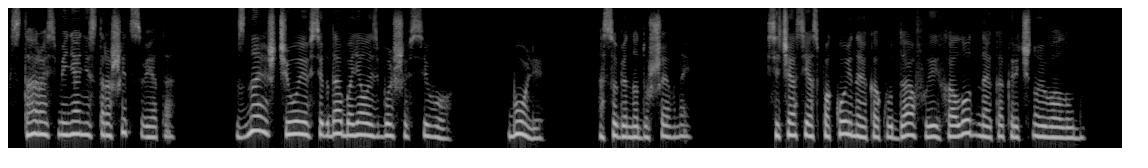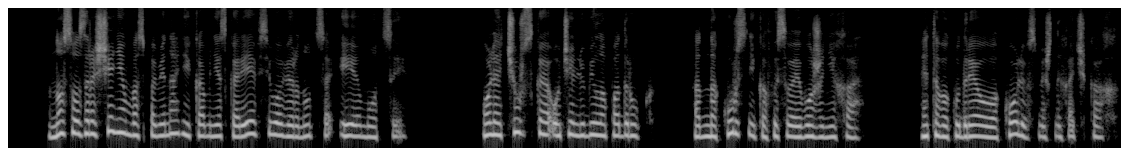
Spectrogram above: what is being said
«Старость меня не страшит, Света. Знаешь, чего я всегда боялась больше всего? Боли, особенно душевной. Сейчас я спокойная, как удав, и холодная, как речной валун. Но с возвращением воспоминаний ко мне, скорее всего, вернутся и эмоции. Оля Чурская очень любила подруг, однокурсников и своего жениха этого кудрявого Колю в смешных очках.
